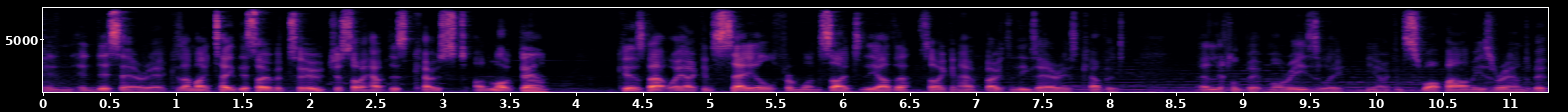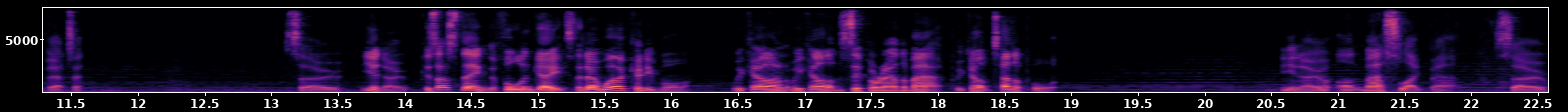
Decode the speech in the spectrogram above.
in, in this area, because I might take this over too, just so I have this coast on lockdown. Because that way I can sail from one side to the other, so I can have both of these areas covered a little bit more easily. You know, I can swap armies around a bit better. So, you know, because that's the thing, the Fallen Gates, they don't work anymore. We can't, we can't zip around the map. We can't teleport. You know, en masse like that. So,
